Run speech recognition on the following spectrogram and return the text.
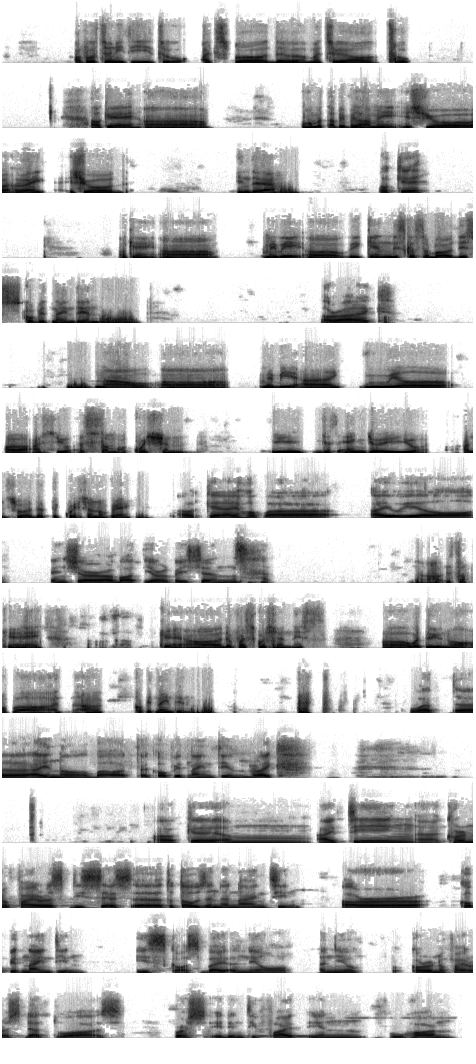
opportunity to explore the material too. Okay, uh, Muhammad Apip Ilhami is your right is your in there? Okay. Okay. Uh, maybe uh, we can discuss about this COVID nineteen. All right. Now, uh, maybe I will uh, ask you some question you just enjoy your answer that the question, okay? Okay, I hope uh, I will answer about your questions. uh, it's okay. Okay, uh, the first question is, uh, what do you know about uh, COVID-19? What uh, I know about COVID-19, right? Okay, um, I think uh, coronavirus disease uh, 2019 or COVID-19 is caused by a new a new coronavirus that was first identified in Wuhan,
